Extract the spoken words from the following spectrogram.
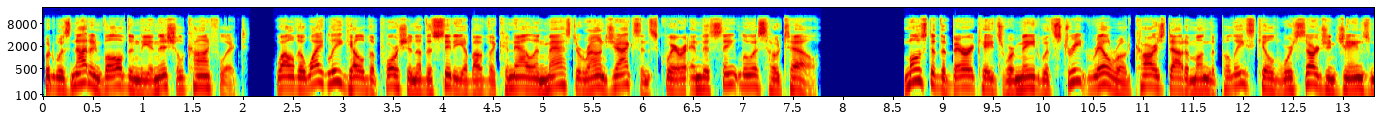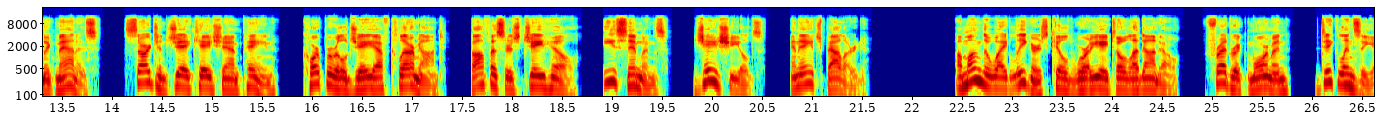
but was not involved in the initial conflict, while the White League held the portion of the city above the canal and massed around Jackson Square and the St. Louis Hotel. Most of the barricades were made with street railroad cars. Out among the police killed were Sergeant James McManus, Sergeant J.K. Champagne, Corporal J.F. Claremont, Officers J. Hill, E. Simmons, J. Shields, and H. Ballard. Among the White Leaguers killed were E. Ladano, Frederick Mormon, Dick Lindsay,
